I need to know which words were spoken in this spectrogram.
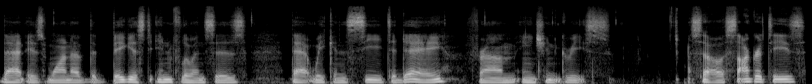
that is one of the biggest influences that we can see today from ancient Greece. So, Socrates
